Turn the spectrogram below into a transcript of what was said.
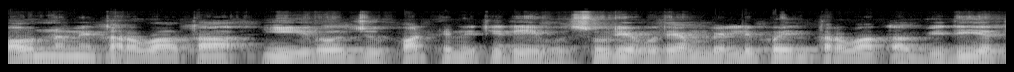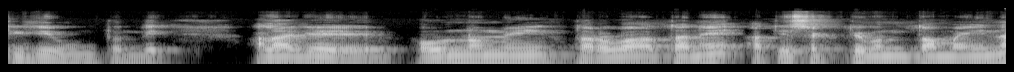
పౌర్ణమి తర్వాత ఈ రోజు పాఠ్యమి తిథి సూర్య ఉదయం వెళ్ళిపోయిన తర్వాత విధియ తిథి ఉంటుంది. అలాగే పౌర్ణమి తర్వాతనే అతి శక్తివంతమైన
